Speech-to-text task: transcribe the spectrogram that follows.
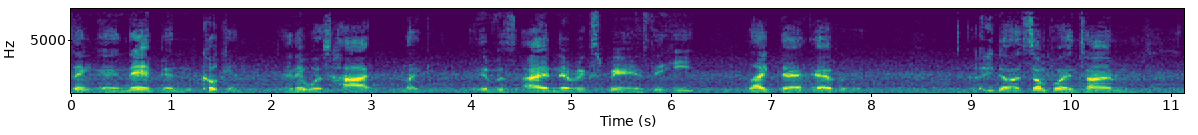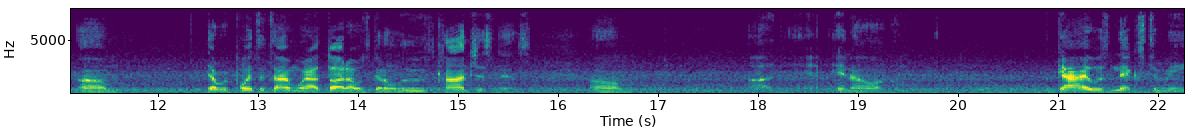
Thing, and they had been cooking, and it was hot. Like it was, I had never experienced the heat like that ever. You know, at some point in time, um, there were points in time where I thought I was going to lose consciousness. Um, you know, a guy was next to me.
